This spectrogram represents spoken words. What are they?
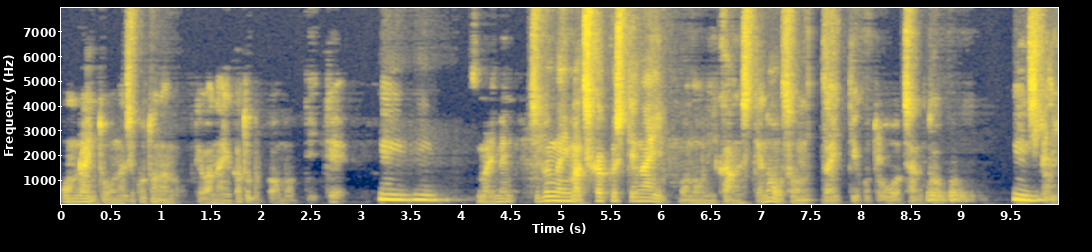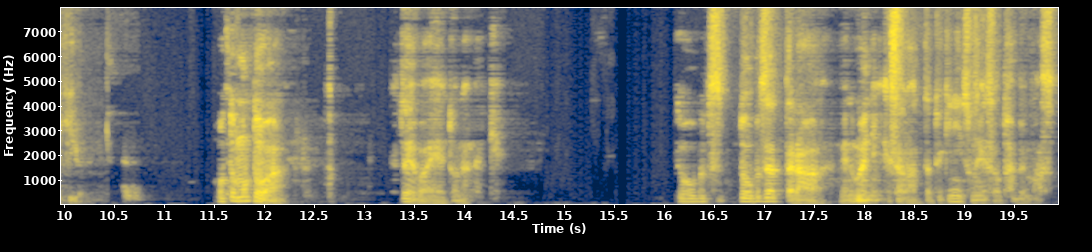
オンラインと同じことなのではないかと僕は思っていて、うん。うん。つまりめ自分が今知覚してないものに関しての存在っていうことをちゃんとうん認識できる。もともとは、例えば、えっ、と、なんだっけ。動物、動物だったら目の前に餌があった時にその餌を食べます。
